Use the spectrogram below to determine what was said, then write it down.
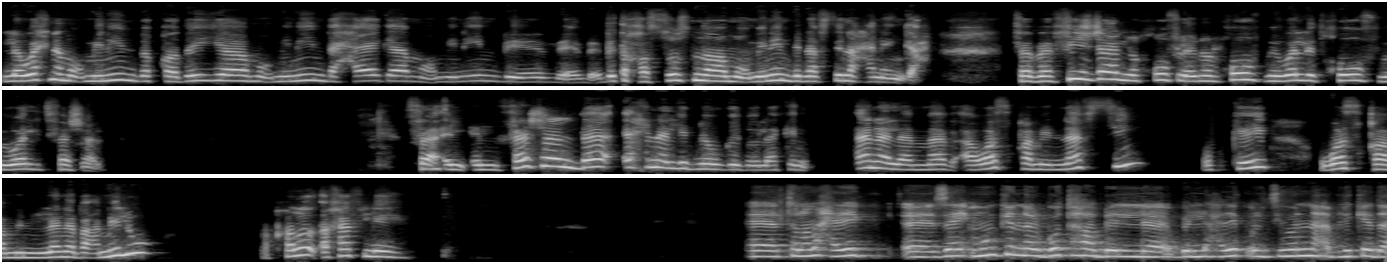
لو إحنا مؤمنين بقضية مؤمنين بحاجة مؤمنين بتخصصنا مؤمنين بنفسنا هننجح. فما فيش داعي للخوف لأن الخوف بيولد خوف بيولد فشل. فالفشل ده إحنا اللي بنوجده لكن أنا لما أبقى واثقة من نفسي أوكي واثقة من اللي أنا بعمله خلاص أخاف ليه؟ آه طالما حضرتك آه زي ممكن نربطها بال... باللي حضرتك قلتيه لنا قبل كده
